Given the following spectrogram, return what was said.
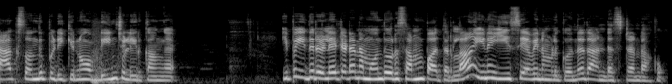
டேக்ஸ் வந்து பிடிக்கணும் அப்படின்னு சொல்லியிருக்காங்க. இப்போ இது ரிலேட்டடாக நம்ம வந்து ஒரு சம் பார்த்துடலாம். இன்னும் ஈஸியாகவே நம்மளுக்கு வந்து அது அண்டர்ஸ்டாண்ட் ஆகும்.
